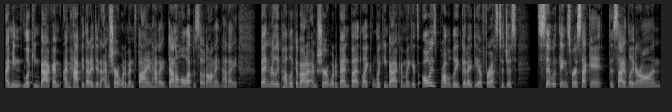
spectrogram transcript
I mean, looking back, I'm I'm happy that I did. it. I'm sure it would have been fine had I done a whole episode on it. Had I been really public about it, I'm sure it would have been. But like looking back, I'm like, it's always probably a good idea for us to just sit with things for a second, decide later on.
